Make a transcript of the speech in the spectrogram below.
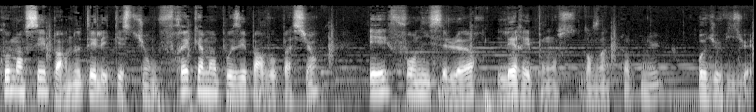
Commencez par noter les questions fréquemment posées par vos patients et fournissez-leur les réponses dans un contenu audiovisuel.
